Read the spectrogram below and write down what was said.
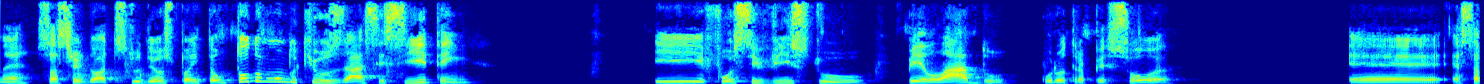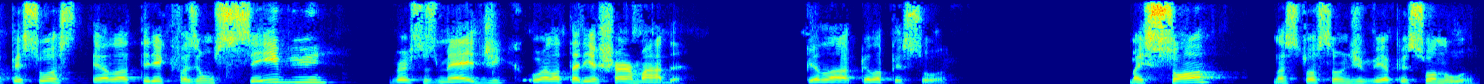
né? Sacerdotes do Deus Pan. Então, todo mundo que usasse esse item e fosse visto pelado por outra pessoa, é, essa pessoa ela teria que fazer um save versus magic ou ela estaria charmada pela, pela pessoa. Mas só na situação de ver a pessoa nua.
